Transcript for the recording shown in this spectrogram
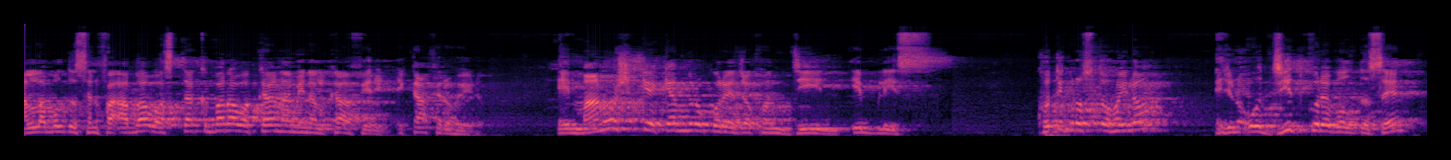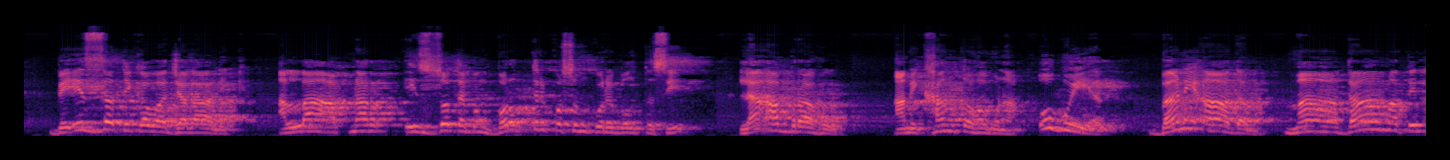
আল্লাহ বলতেছেন ফা আবা ওয়াস্তাকবারা ওয়া কানা মিনাল কাফিরিন। এই কাফের গেল এই মানুষকে কেন্দ্র করে যখন জিন, ইবলিস ক্ষতিগ্রস্ত হইল এই জন্য ও জিদ করে বলতেছে বে ইজ্জাতিকা ওয়া জালালিক। আল্লাহ আপনার ইজ্জত এবং বরত্বের কসম করে বলতেছি, লা আব্রাহু, আমি ক্ষান্ত হব না। ও গুইয়া বানি আদম, মা দামাতিল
